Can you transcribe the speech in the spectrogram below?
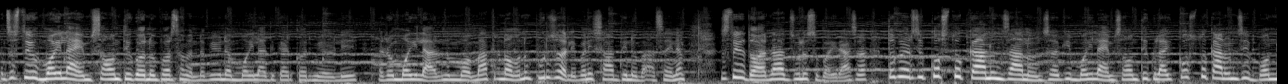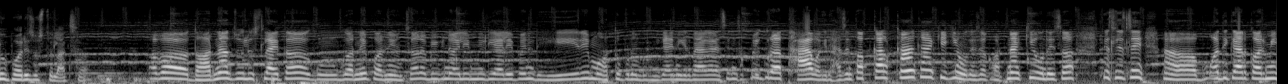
जस्तो यो महिला हिंसा अन्त्य गर्नुपर्छ भनेर विभिन्न महिला अधिकार कर्मीहरूले र महिलाहरू मात्र नभनौँ पुरुषहरूले पनि साथ दिनुभएको छ होइन? जस्तो यो धरना जुलुस भइरहेछ तपाईँहरू चाहिँ कस्तो कानुन चाहनुहुन्छ कि महिला हिंसा अन्त्यको लागि कस्तो कानुन चाहिँ बन्नु पर्यो जस्तो लाग्छ? अब धर्ना जुलुसलाई त गर्नै पर्ने हुन्छ र विभिन्न अहिले मिडियाले पनि धेरै महत्त्वपूर्ण भूमिका निर्वाह गरेर चाहिँ सबै कुरा थाहा भइरहेको छ तत्काल कहाँ कहाँ के के हुँदैछ घटना के हुँदैछ त्यसले चाहिँ अधिकार कर्मी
